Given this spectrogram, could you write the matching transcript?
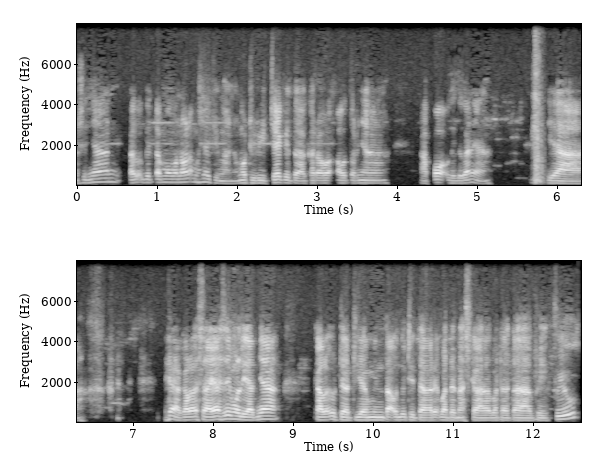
Maksudnya kan kalau kita mau menolak maksudnya gimana? Mau di reject gitu agar autornya kapok gitu kan ya? Ya, ya kalau saya sih melihatnya kalau udah dia minta untuk ditarik pada naskah pada tahap review,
